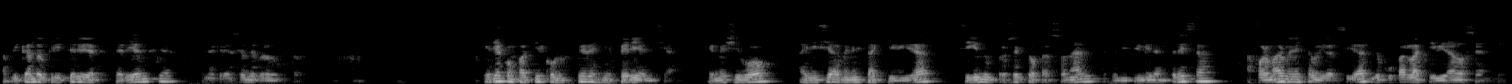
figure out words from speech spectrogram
aplicando criterio y experiencia en la creación de productos. Quería compartir con ustedes mi experiencia, que me llevó a iniciarme en esta actividad siguiendo un proyecto personal desde mi primera empresa, a formarme en esta universidad y ocupar la actividad docente.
